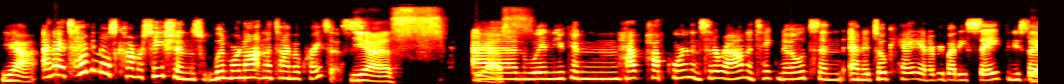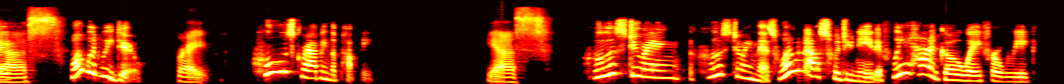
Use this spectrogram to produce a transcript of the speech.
Yeah. And it's having those conversations when we're not in a time of crisis. Yes and yes. when you can have popcorn and sit around and take notes and and it's okay and everybody's safe and you say yes what would we do right who's grabbing the puppy yes who's doing who's doing this what else would you need if we had to go away for a week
